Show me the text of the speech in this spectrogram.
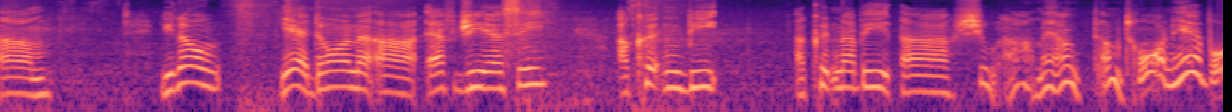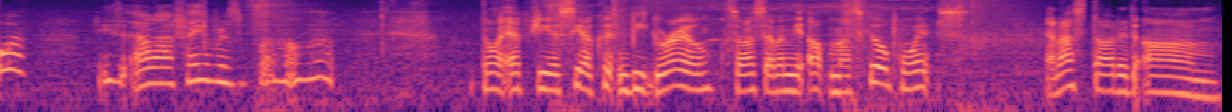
Um, you know, yeah, during the uh, FGSE, I couldn't beat. I could not beat. Uh, shoot. Oh man, I'm I'm torn here, boy. These ally favors. Hold up. During FGSC, I couldn't beat Grail, so I said let me up my skill points, and I started um,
